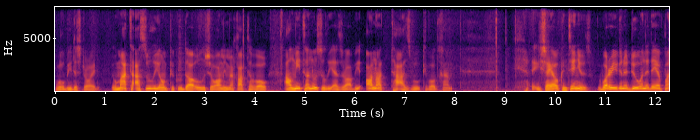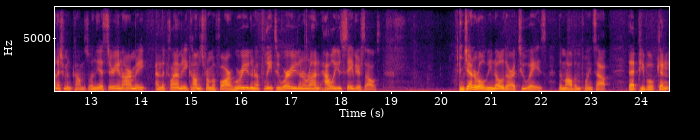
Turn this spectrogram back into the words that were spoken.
will be destroyed. Umata asuli pikuda ulushoami merchak tavo. Al mitanusuli Ezra anat ta'azvu kivodchem. Yeshayahu continues, What are you going to do when the day of punishment comes? When the Assyrian army and the calamity comes from afar? Who are you going to flee to? Where are you going to run? How will you save yourselves? In general, we know there are two ways, the Malbim points out, that people can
